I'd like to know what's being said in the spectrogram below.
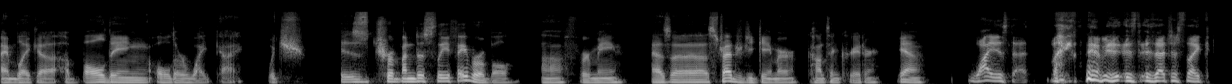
I'm like a, a balding older white guy, which is tremendously favorable uh, for me as a strategy gamer content creator. Yeah. Why is that? Like, I mean, is, is that just like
